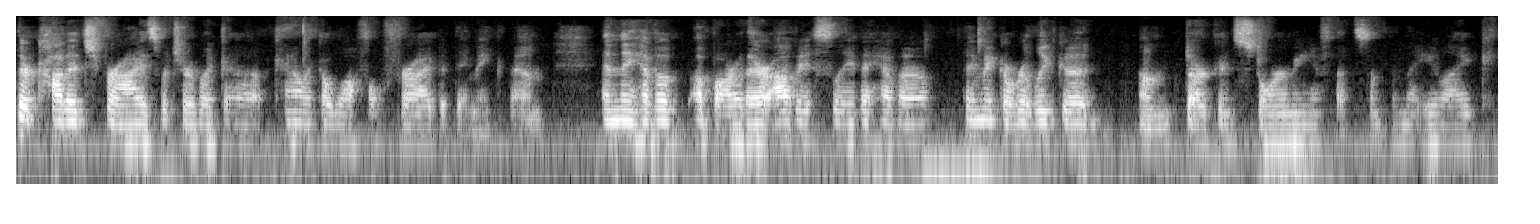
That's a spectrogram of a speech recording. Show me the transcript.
they're cottage fries, which are like a kind of like a waffle fry, but they make them, and they have a, a bar there. Obviously, they have a they make a really good um, dark and stormy if that's something that you like.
